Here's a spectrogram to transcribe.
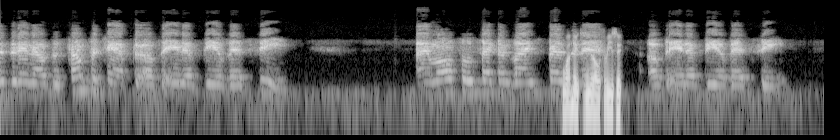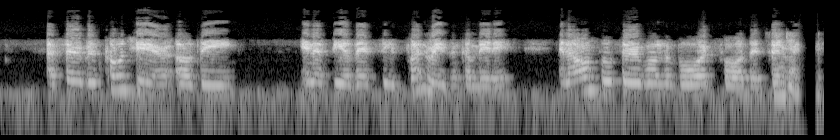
president of the Sumter chapter of the NFB of SC. I am also second vice president of the NFB of SC. I serve as co-chair of the NFB of SC's fundraising committee, and I also serve on the board for the Federation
